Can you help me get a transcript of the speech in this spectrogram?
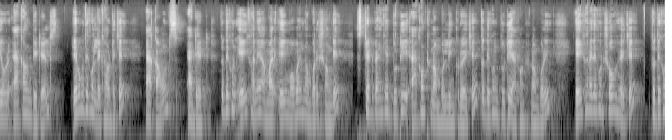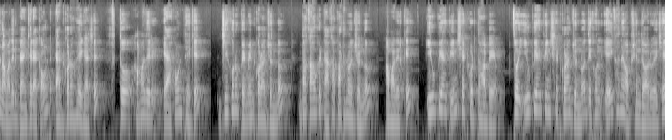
ইওর অ্যাকাউন্ট ডিটেলস এবং দেখুন লেখা উঠেছে অ্যাকাউন্টস অ্যাডেড তো দেখুন, এইখানে আমার এই মোবাইল নম্বরের সঙ্গে স্টেট ব্যাংকের দুটি অ্যাকাউন্ট নম্বর লিঙ্ক রয়েছে। তো দেখুন, দুটি অ্যাকাউন্ট নম্বরই এইখানে দেখুন শো হয়েছে। তো দেখুন, আমাদের ব্যাংকের অ্যাকাউন্ট অ্যাড করা হয়ে গেছে। তো আমাদের অ্যাকাউন্ট থেকে যে কোনো পেমেন্ট করার জন্য বা কাউকে টাকা পাঠানোর জন্য আমাদেরকে ইউপিআই পিন সেট করতে হবে। তো ইউপিআই পিন সেট করার জন্য দেখুন, এইখানে অপশন দেওয়া রয়েছে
